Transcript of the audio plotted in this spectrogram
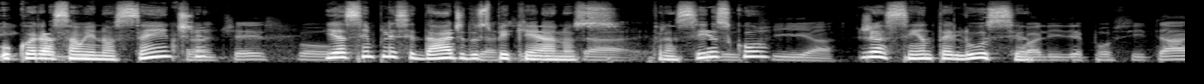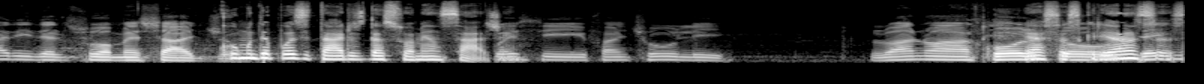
o coração inocente e a simplicidade dos pequenos, Francisco, Jacinta e Lúcia, como depositários da sua mensagem. Essas crianças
